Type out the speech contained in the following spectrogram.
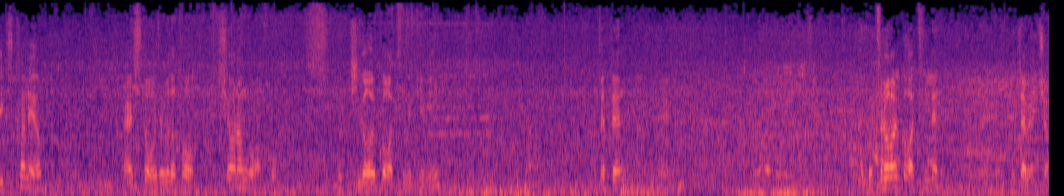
익숙하네요. 날씨도 어제보다 더 시원한 것 같고 곧 비가 올 것 같은 느낌이. 어쨌든 네. 곧 들어갈 것 같은데 네, 이따 뵙죠.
